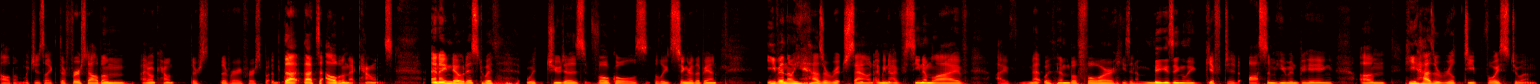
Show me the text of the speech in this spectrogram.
album, which is like their first album. I don't count their their very first, but that that's the album that counts. And I noticed with with Judah's vocals, the lead singer of the band, even though he has a rich sound. I mean, I've seen him live. I've met with him before. He's an amazingly gifted, awesome human being. Um, he has a real deep voice to him.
